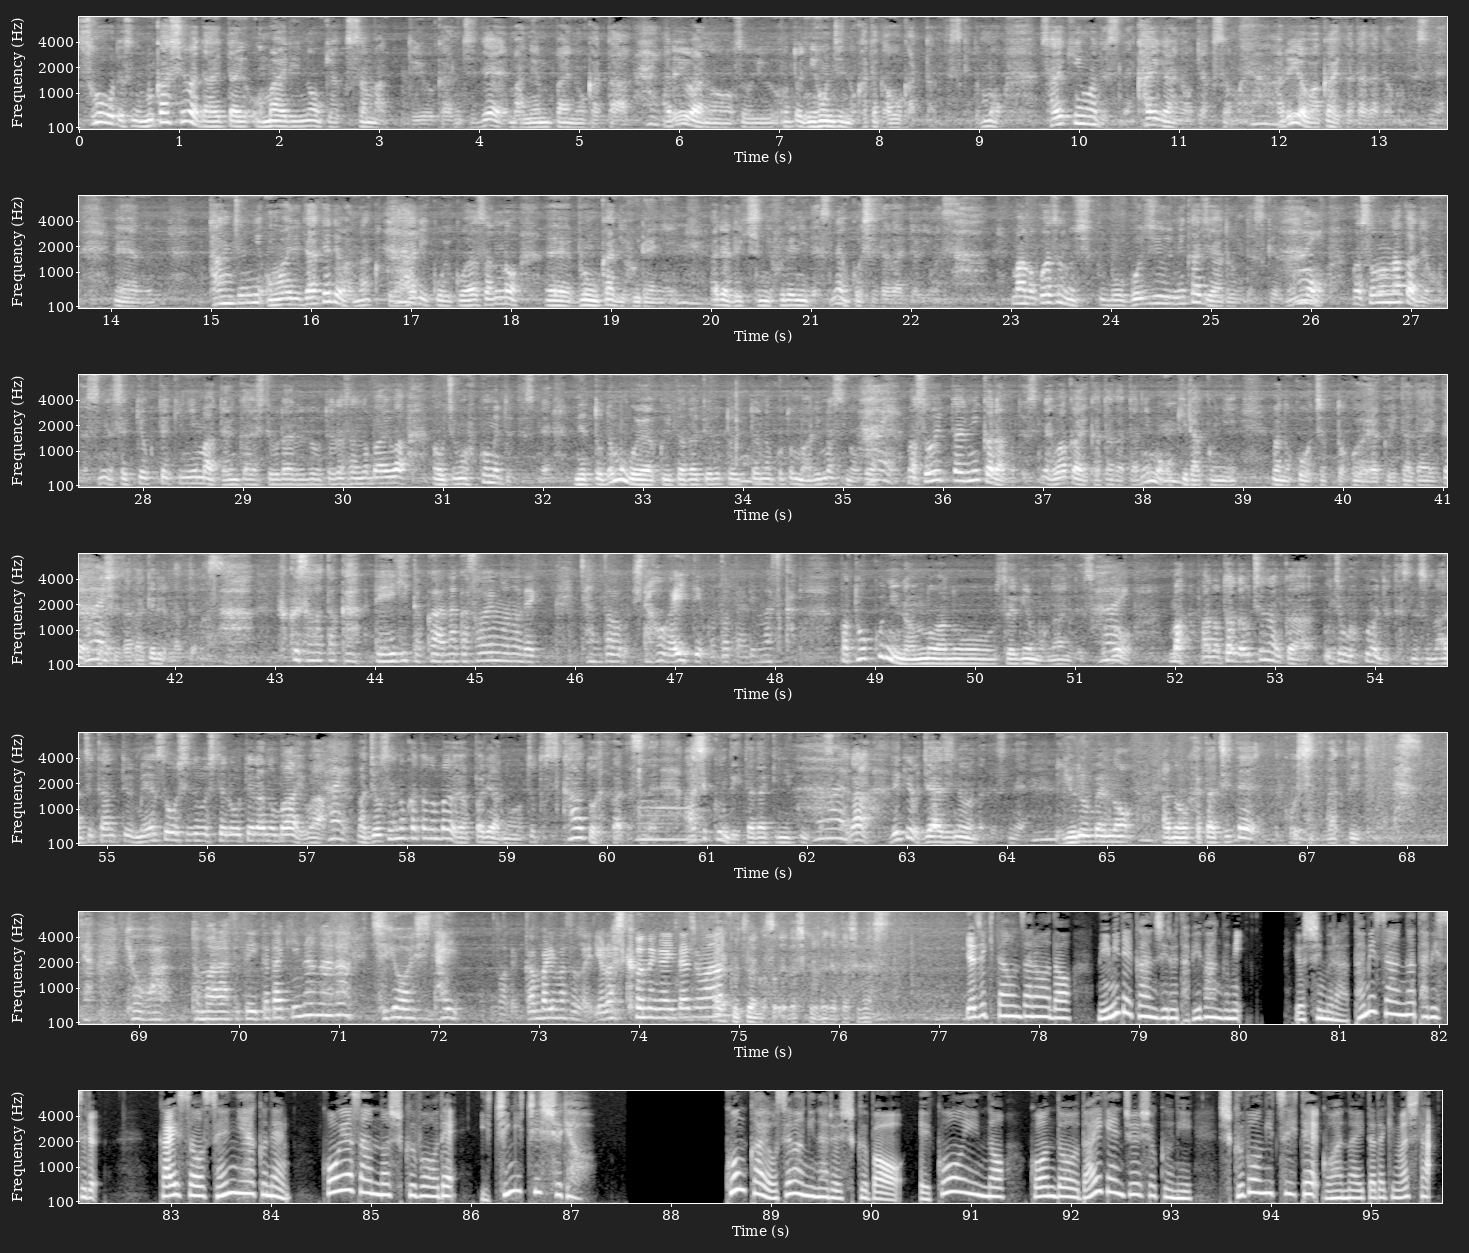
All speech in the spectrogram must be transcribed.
そうですね。昔は大体お参りのお客様っていう感じで、まあ、年配の方、い。あるいはあのそういう本当に日本人の方が多かったんですけども最近はですね海外のお客様や、あるいは若い方々もですね、えー単純にお参りだけではなくて、やはりこういう小屋さんの、えー文化に触れに、あるいは歴史に触れにですねお越しいただいておりまあ、あの小屋さんの宿坊52か所あるんですけれども、はい。まあ、その中でもですね積極的にまあ展開しておられるお寺さんの場合は、まあうちも含めてですねネットでもご予約いただけるといったようなこともありますので、はい。まあ、そういった意味からもですね若い方々にもお気楽に、まあ、あのこうちょっとご予約いただいておはい。越しいただけるようになってます。あ服装とか礼儀とかなんかそういうものでちゃんとした方がいいっていうことってありますか？まあ、特に何のあの制限もないんですけど、はいまあ、あのただうちなんかうちも含めてですねそのアジカンっていう瞑想を指導しているお寺の場合は、はい。まあ、女性の方の場合はやっぱりあのちょっとスカートではですね足組んでいただきにくいですから、できればジャージのようなですね、緩めのあの形でごしていただくといいと思います。じゃあ今日は泊まらせていただきながら修行したいので頑張りますのでよろしくお願いいたします、はい、こちらこそよろしくお願いいたします。やじきたオンザロード耳で感じる旅番組吉村民さんが旅する。改装1200年高野山の宿坊で一日修行。今回お世話になる宿坊恵光院の近藤大元住職に宿坊についてご案内いただきました。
